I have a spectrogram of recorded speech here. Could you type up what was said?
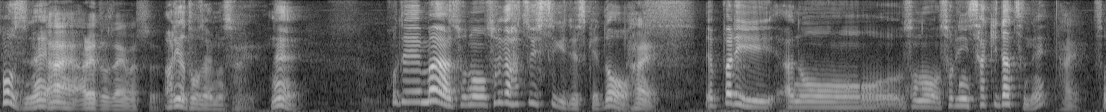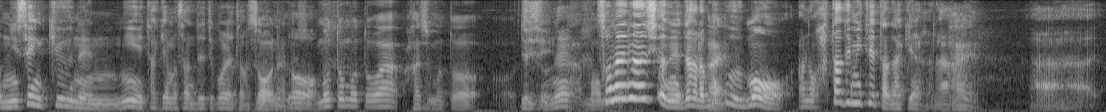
そうですね。はいありがとうございます。ありがとうございます。ね。ほんでまあそのそれが初質疑ですけど、はいやっぱりあのーそのそれに先立つね、はい。その2009年に竹山さん出てこられたわけだけど。もともとは橋本知事。ですよね。あもうその話はねだからはい。僕も、あの旗で見てただけやから、はい。あー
